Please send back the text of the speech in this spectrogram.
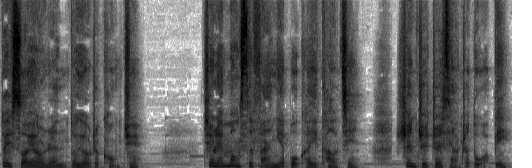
对所有人都有着恐惧，就连孟思凡也不可以靠近，甚至只想着躲避。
